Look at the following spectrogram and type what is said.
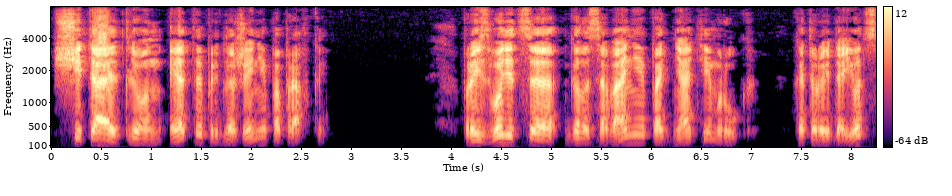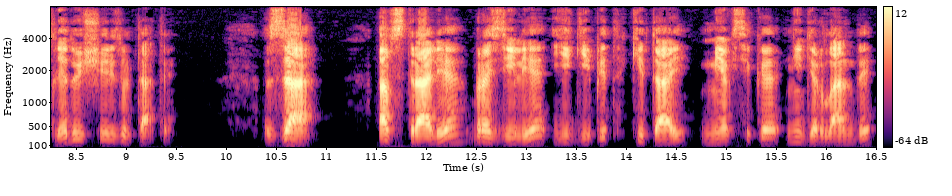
считает ли он это предложение поправкой производится голосование поднятием рук, которое дает следующие результаты. За Австралия, Бразилия, Египет, Китай, Мексика, Нидерланды,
